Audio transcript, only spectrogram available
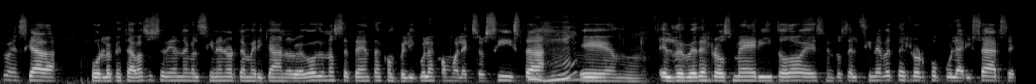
influenciada por lo que estaba sucediendo en el cine norteamericano, luego de unos 70 con películas como El Exorcista, Ujú. eh, El bebé de Rosemary y todo eso. Entonces el cine de terror popularizarse.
